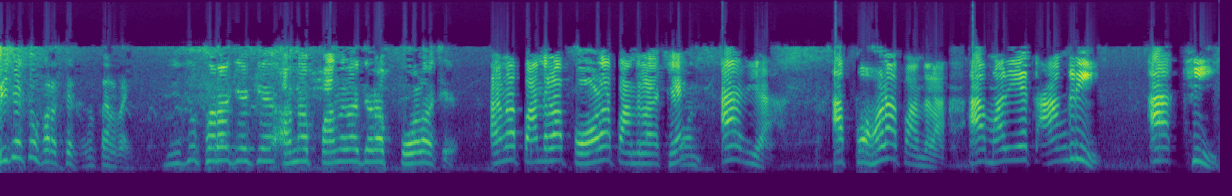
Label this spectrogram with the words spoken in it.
બીજો શું ફરક છે સરકારભાઈ બીજું ફરક એ કે આના પાંદડા જરા પહોળા છે. આના પાંદડા પહોળા પાંદડા છે. આ રહ્યા. આ પહોળા પાંદડા. આ મારી એક આંગળી. આખી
